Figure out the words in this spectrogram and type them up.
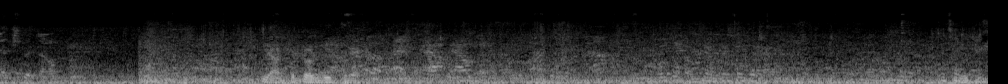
Extra down. Oh.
